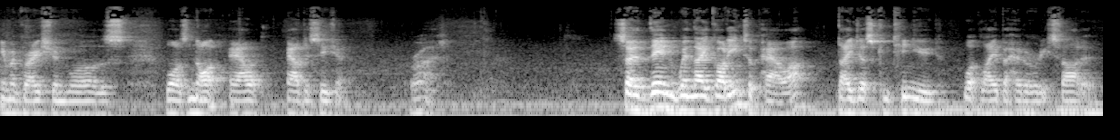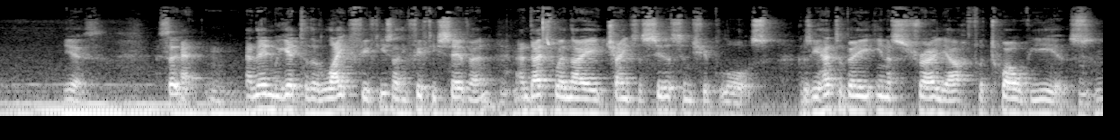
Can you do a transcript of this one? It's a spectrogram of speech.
immigration was was not our our decision. Right. So then, when they got into power, they just continued what Labor had already started. Yes. So. Uh, And then we get to the late fifties, I think fifty Mhm. and that's when they changed the citizenship laws because you had to be in Australia for twelve years, Mhm.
